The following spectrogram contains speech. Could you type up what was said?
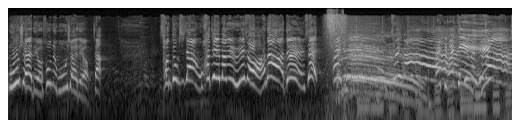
모으셔야 돼요. 손을 모으셔야 돼요. 자 전통시장 화재 예방을 위해서 하나 둘 셋. 화이팅! 화이팅! 화이팅!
